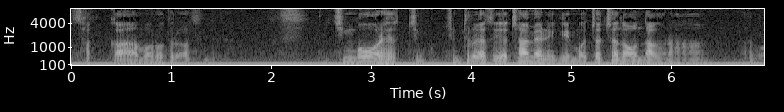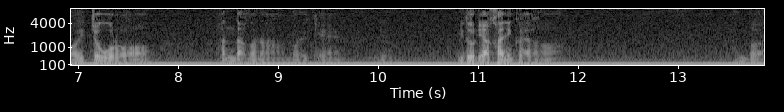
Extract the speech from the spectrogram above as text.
삭감으로 들어갔습니다. 침공을 해서, 침, 침투를 해서 여차하면 이게 뭐 젖혀 나온다거나, 아, 뭐 이쪽으로 한다거나, 뭐 이렇게, 이돌이 약하니까요. 한번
